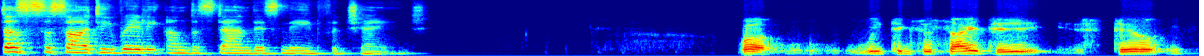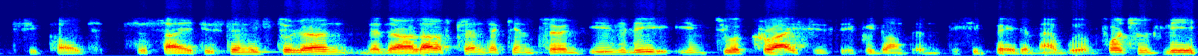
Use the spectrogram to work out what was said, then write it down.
does society really understand this need for change? Well, we think society still, if you call it society still needs to learn that there are a lot of trends that can turn easily into a crisis if we don't anticipate them. And we, unfortunately,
